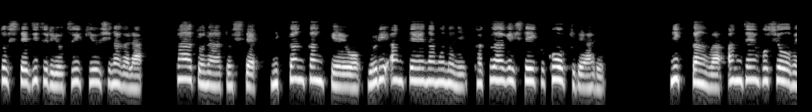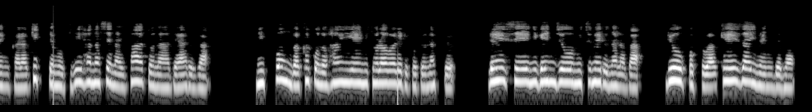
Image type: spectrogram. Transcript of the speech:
として実利を追求しながら、パートナーとして日韓関係をより安定なものに格上げしていく後期である。日韓は安全保障面から切っても切り離せないパートナーであるが、日本が過去の繁栄にとらわれることなく、冷静に現状を見つめるならば、両国は経済面でも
